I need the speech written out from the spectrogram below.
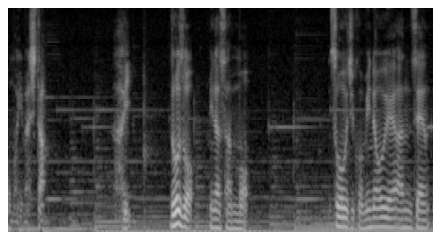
思いました。はい。どうぞ皆さんも総事故身の上安全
